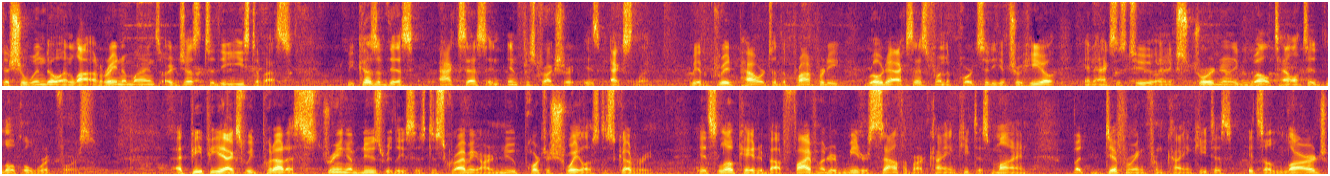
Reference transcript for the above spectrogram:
The Shahuindo and La Arena mines are just to the east of us. Because of this, access and infrastructure is excellent. We have grid power to the property, road access from the port city of Trujillo, and access to an extraordinarily well-talented local workforce. At PPX, we put out a string of news releases describing our new Portezuelos discovery. It's located about 500 meters south of our Callanquitas mine, but differing from Callanquitas, it's a large,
